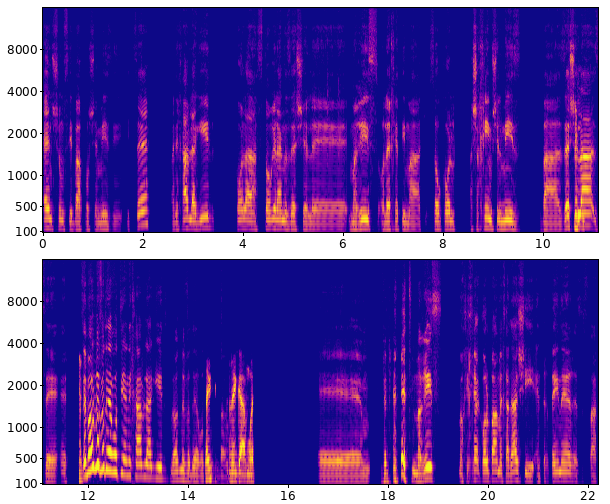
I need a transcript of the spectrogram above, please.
אין שום סיבה פה שמיז יצא, ואני חייב להגיד, כל ה-storyline הזה של אה, מריס הולכת עם ה-so called אשכים של מיז בזה שלה, זה, אה, זה מאוד מבדר אותי, אני חייב להגיד, מאוד מבדר אותי. לגמרי. אה, ובאמת, מריס מוכיחה כל פעם מחדש שהיא entertainer as fuck,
